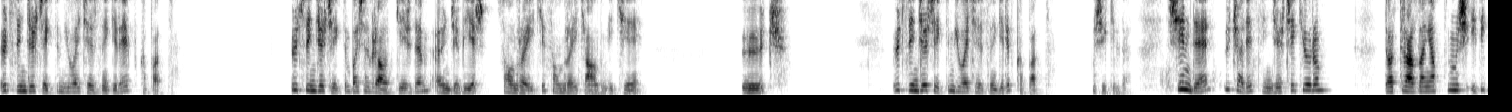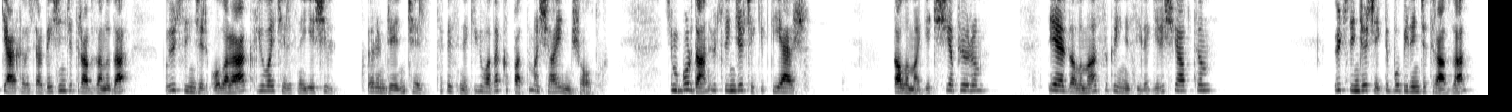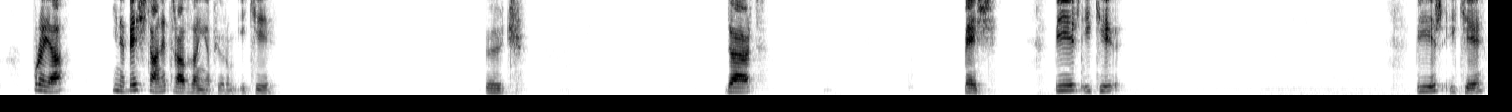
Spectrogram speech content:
3 zincir çektim. Yuva içerisine girip kapattım. 3 zincir çektim. Başına bir alıp girdim. Önce 1, sonra 2, sonra 2 aldım. 2 3 3 zincir çektim. Yuva içerisine girip kapattım. Bu şekilde. Şimdi 3 adet zincir çekiyorum. 4 trabzan yaptırmış idik ya arkadaşlar. 5. trabzanı da bu 3 zincir olarak yuva içerisine yeşil örümceğin içerisi tepesindeki yuvada kapattım. Aşağı inmiş olduk. Şimdi buradan 3 zincir çekip diğer dalıma geçiş yapıyorum. Diğer dalıma sık iğnesiyle giriş yaptım. 3 zincir çektim. Bu birinci trabzan. Buraya yine 5 tane trabzan yapıyorum. 2 3 4 5 1 2 1 2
